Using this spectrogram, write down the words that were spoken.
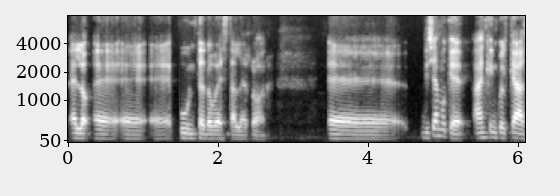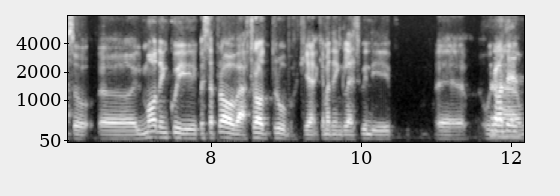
è, lo, è, è, punta dove sta l'errore. Eh, diciamo che anche in quel caso eh, il modo in cui questa prova, fraud proof, chiamata in inglese, quindi eh, una, de, un,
